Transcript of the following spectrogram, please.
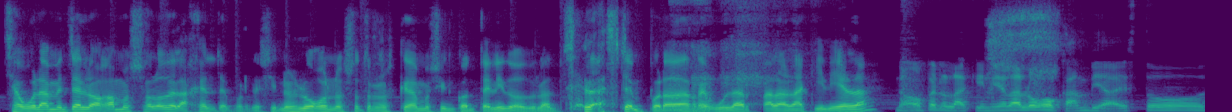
seguramente lo hagamos solo de la gente, porque si no, luego nosotros nos quedamos sin contenido durante las temporadas regular para la quiniela. No, pero la quiniela luego cambia. Esto,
